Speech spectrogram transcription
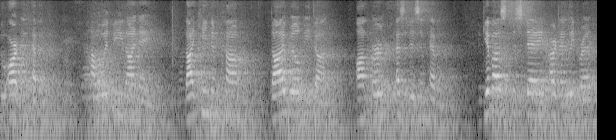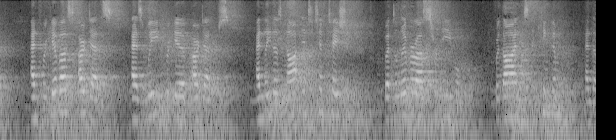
who art in heaven, hallowed be thy name. Thy kingdom come, thy will be done, on earth as it is in heaven. Give us this day our daily bread, and forgive us our debts as we forgive our debtors. And lead us not into temptation but deliver us from evil. For thine is the kingdom and the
